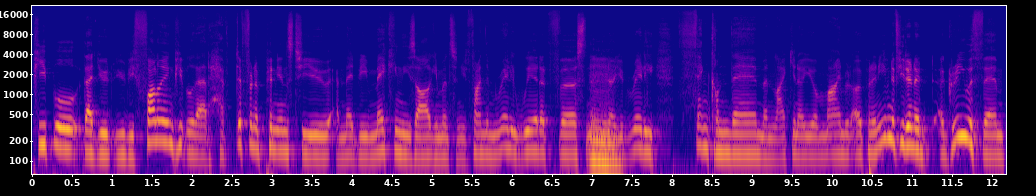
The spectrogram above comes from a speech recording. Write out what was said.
people that you'd, you'd be following people that have different opinions to you and they'd be making these arguments and you'd find them really weird at first and then you know mm. you'd really think on them and like you know your mind would open. And even if you didn't ag- agree with them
